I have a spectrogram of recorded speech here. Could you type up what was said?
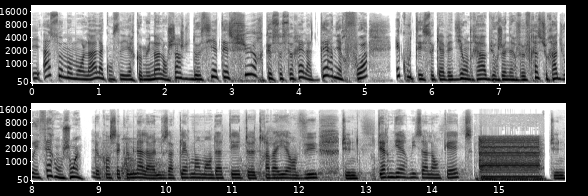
Et à ce moment-là, la conseillère communale en charge du dossier était sûre que ce serait la dernière fois. Écoutez ce qu'avait dit Andrea Burgener-Veufray sur Radio FR en juin. Le conseil communal nous a clairement mandaté de travailler en vue d'une dernière mise à l'enquête d'une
